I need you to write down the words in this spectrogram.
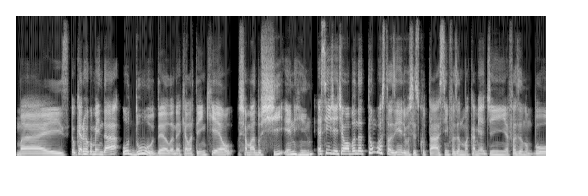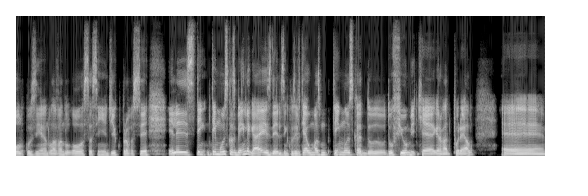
Mas eu quero recomendar o duo dela, né? Que ela tem, que é o chamado She and Him. É assim, gente, é uma banda tão gostosinha de você escutar, assim, fazendo uma caminhadinha, fazendo um bolo, cozinhando, lavando louça, assim, eu digo pra você. Eles têm, têm músicas bem legais deles, inclusive tem algumas. Tem música do, do filme que é gravado por ela. É...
